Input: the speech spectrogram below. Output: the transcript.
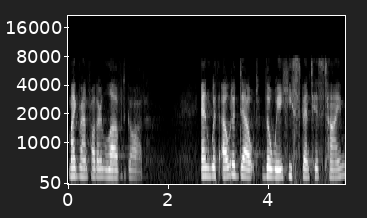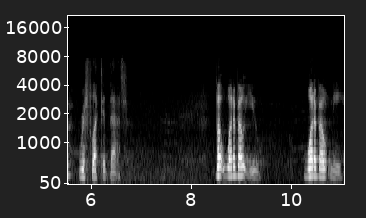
my grandfather loved God. And without a doubt, the way he spent his time reflected that. But what about you? What about me?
